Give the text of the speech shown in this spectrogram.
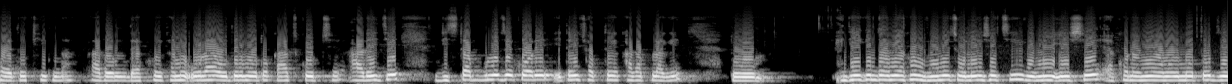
হয়তো ঠিক না। কারণ দেখো, এখানে ওরা ওদের মতো কাজ করছে। আর এই যে ডিস্টার্বগুলো যে করে, এটাই সব থেকে খারাপ লাগে। তো দিয়ে কিন্তু আমি এখন রুমে চলে এসেছি। রুমে এসে এখন আমি আমার মতো যে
